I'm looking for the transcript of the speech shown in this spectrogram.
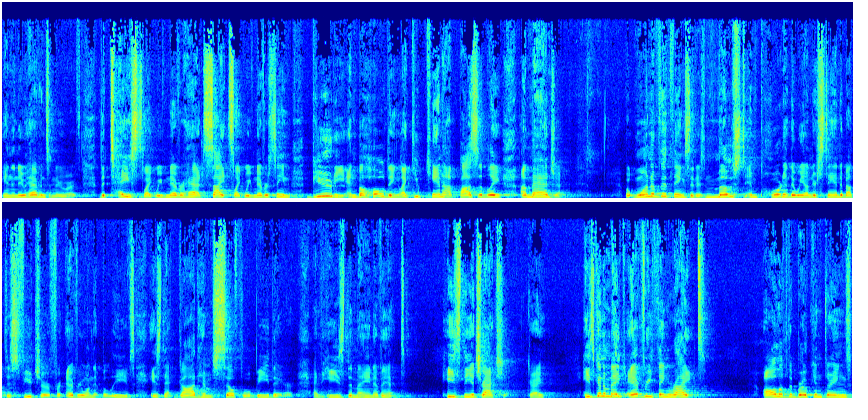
in the new heavens and new earth. The taste like we've never had, sights like we've never seen, beauty and beholding like you cannot possibly imagine. But one of the things that is most important that we understand about this future for everyone that believes is that God Himself will be there and He's the main event. He's the attraction, okay? He's to make everything right. All of the broken things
